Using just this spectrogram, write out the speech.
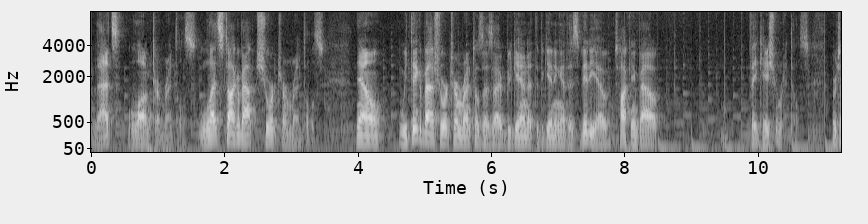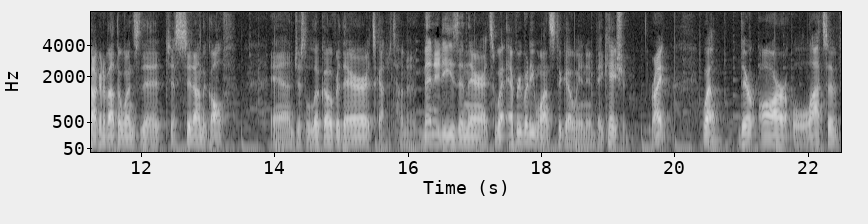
that's long-term rentals. Let's talk about short-term rentals. Now, we think about short-term rentals as I began at the beginning of this video, talking about vacation rentals. We're talking about the ones that just sit on the Gulf and just look over there. It's got a ton of amenities in there. It's what everybody wants to go in and vacation, right? Well, there are lots of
